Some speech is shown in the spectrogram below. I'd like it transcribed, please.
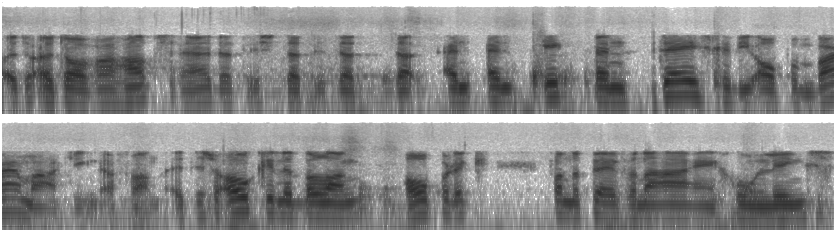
het, het over had. Hè, dat is, dat, dat, dat, en, en ik ben tegen die openbaarmaking daarvan. Het is ook in het belang, hopelijk, van de PvdA en GroenLinks...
